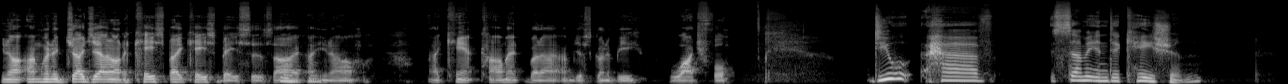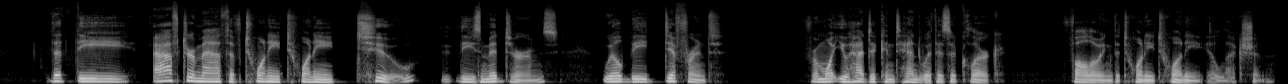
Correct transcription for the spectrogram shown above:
You know, I'm going to judge that on a case by case basis. Mm-hmm. I, I, mm-hmm. you know, I can't comment, but I, I'm just going to be watchful. Do you have some indication that the aftermath of 2022, these midterms, will be different from what you had to contend with as a clerk following the 2020 election?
